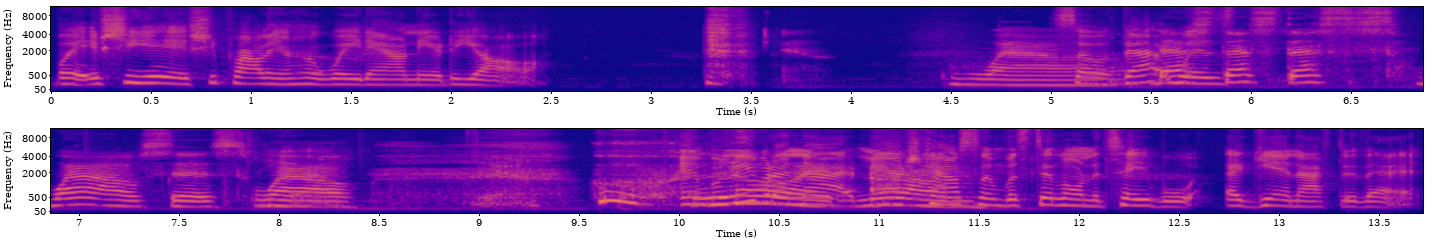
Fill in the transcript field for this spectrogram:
But if she is, she probably on her way down there to y'all. Wow. So that that's, was- that's that's wow, sis. Wow. Yeah. Whew, And believe it or not, marriage um, counseling was still on the table again after that.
